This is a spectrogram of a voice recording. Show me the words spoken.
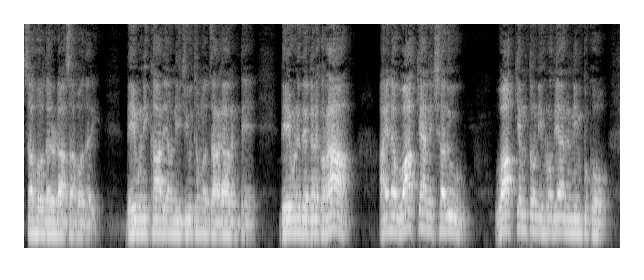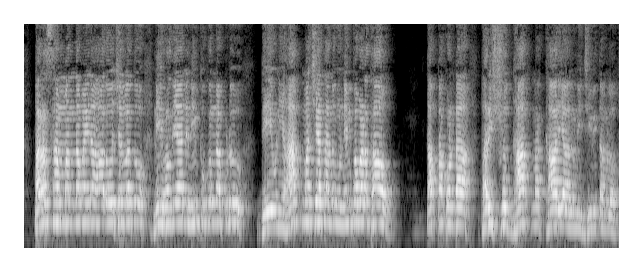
సహోదరుడా సహోదరి దేవుని కార్యాలు నీ జీవితంలో జరగాలంటే దేవుని దగ్గరకు రా. ఆయన వాక్యాన్ని చదువు. వాక్యంతో నీ హృదయాన్ని నింపుకో. పర సంబంధమైన ఆలోచనలతో నీ హృదయాన్ని నింపుకున్నప్పుడు దేవుని ఆత్మ చేత నువ్వు నింపబడతావు. తప్పకుండా పరిశుద్ధాత్మ కార్యాలు నీ జీవితంలో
